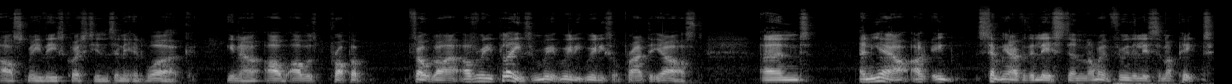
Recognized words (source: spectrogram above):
ask me these questions and it'd work. You know, I, I was proper, felt like I was really pleased and really, really, really sort of proud that he asked. And and yeah, I, he sent me over the list and I went through the list and I picked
